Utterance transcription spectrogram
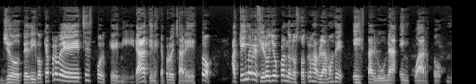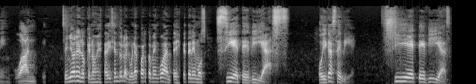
Yo te digo que aproveches porque mira, tienes que aprovechar esto. ¿A qué me refiero yo cuando nosotros hablamos de esta luna en cuarto menguante? Señores, lo que nos está diciendo la luna cuarto menguante es que tenemos siete días. Óigase bien, siete días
